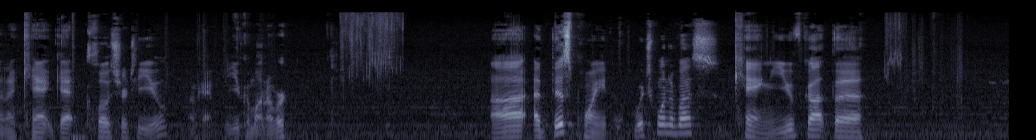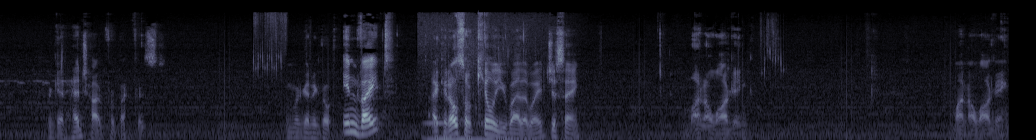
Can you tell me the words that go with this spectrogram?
and I can't get closer to you. Okay, you come on over. Uh, at this point, which one of us? King, you've got the... We get hedgehog for breakfast. And we're gonna go invite. I could also kill you, by the way, just saying. Monologuing. Monologuing.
